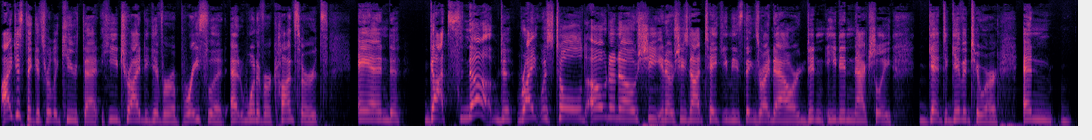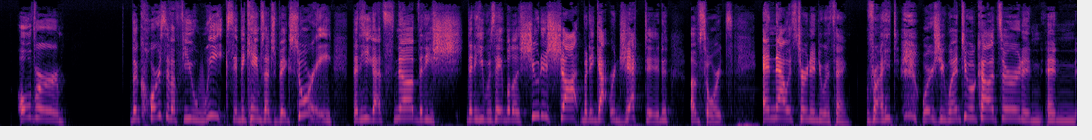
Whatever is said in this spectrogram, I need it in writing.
I just think it's really cute that he tried to give her a bracelet at one of her concerts and got snubbed, right? Was told, "Oh no, no, she, you know, she's not taking these things right now or didn't he didn't actually get to give it to her." And over the course of a few weeks, it became such a big story that he got snubbed, that he sh- that he was able to shoot his shot, but he got rejected of sorts, and now it's turned into a thing, right? Where she went to a concert and and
